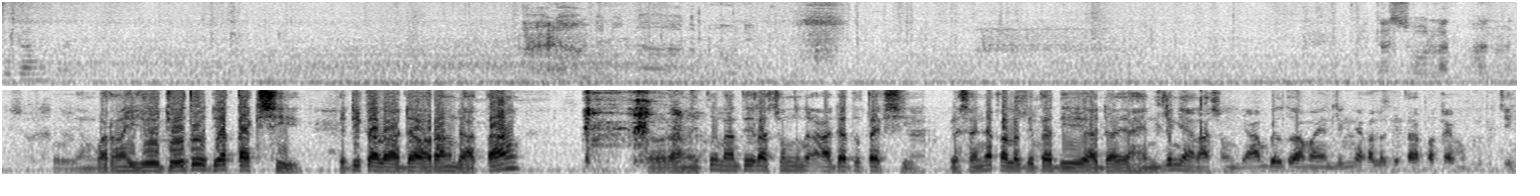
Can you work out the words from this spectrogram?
kita sholat anu sholat yang warna hijau-hijau itu dia taksi. Jadi kalau ada orang datang, orang itu nanti langsung ada tuh taksi. Biasanya kalau kita di ada yang handling ya langsung diambil tuh sama handlingnya kalau kita pakai mobil kecil.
